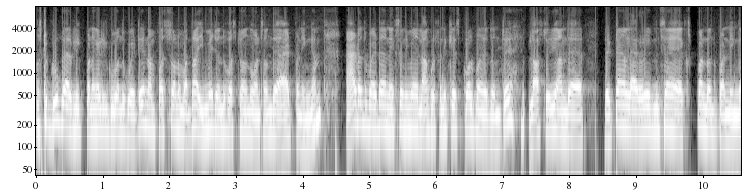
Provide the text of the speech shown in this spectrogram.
ஃபஸ்ட்டு குரூப் லேயர் கிளிக் பண்ணுங்க edit வந்து போயிட்டு நம்ம ஃபஸ்ட் சொன்ன மாதிரி தான் இமேஜ் வந்து ஃபஸ்ட்டு வந்து ஒன்ஸ் வந்து ஆட் பண்ணிங்க ஆட் வந்து போயிட்டு நெக்ஸ்ட் வந்து இமேஜ் லாங் ப்ரெஸ் பண்ணி கேஸ் ஸ்க்ரோல் பண்ணது வந்துட்டு லாஸ்ட் வரையும் அந்த ரெக்டாங்கல் லேயர் வரையும் இருந்துச்சுன்னா எக்ஸ்பேண்ட் வந்து பண்ணிங்க.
